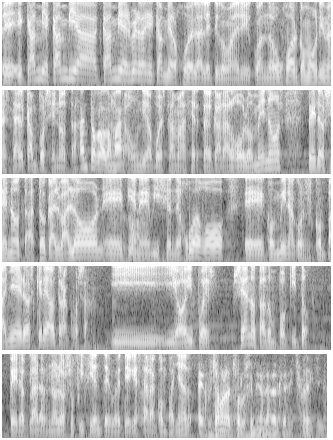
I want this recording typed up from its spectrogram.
eh, eh, cambia, cambia, cambia, es verdad que cambia el juego del Atlético de Madrid. Cuando un jugador como Griezmann está en el campo se nota. Han tocado nota. más. Un día puede estar más acertado de cara al gol o menos, pero se nota. Toca el balón, eh, tiene visión de juego, eh, combina con sus compañeros, crea otra cosa. Y, y hoy pues se ha notado un poquito, pero claro, no lo suficiente, porque tiene que estar acompañado. Escuchamos al Cholo Simeone, a ver qué ha dicho.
